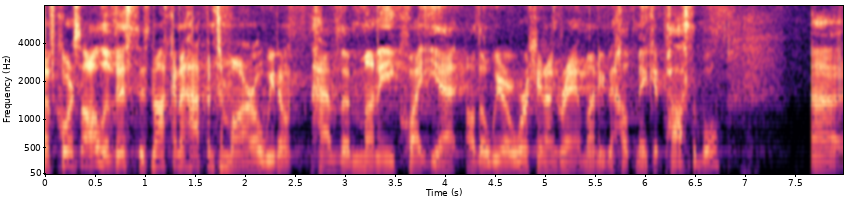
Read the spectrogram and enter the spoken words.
Of course, all of this is not going to happen tomorrow. We don't have the money quite yet, although we are working on grant money to help make it possible. Uh,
